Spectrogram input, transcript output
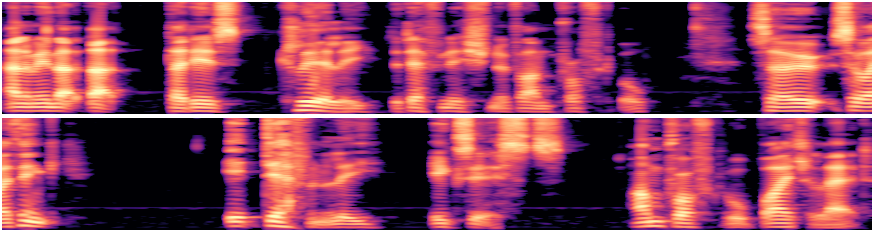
And I mean that that that is clearly the definition of unprofitable. So so I think it definitely exists. Unprofitable buy to let,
